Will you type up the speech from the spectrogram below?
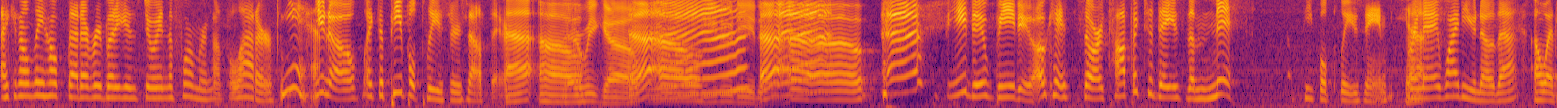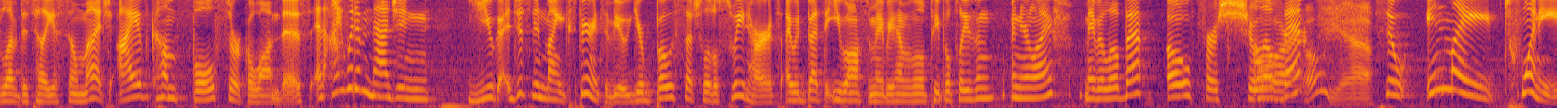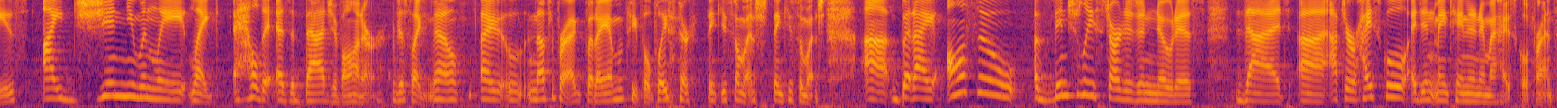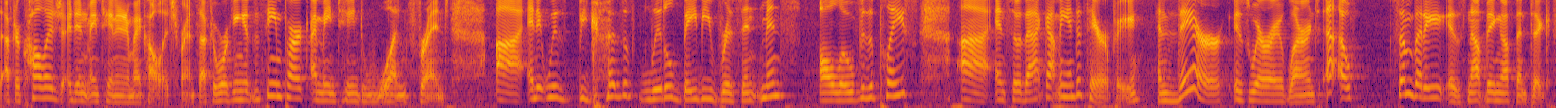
I can only hope that everybody is doing the former, not the latter. Yeah. You know, like the people pleasers out there. Uh oh. There we go. Uh-oh. Uh oh. Be do, be do. Okay, so our topic today is the myth of people pleasing. Yes. Renee, why do you know that? Oh, I'd love to tell you so much. I have come full circle on this, and I would imagine you guys, just in my experience of you, you're both such little sweethearts. I would bet that you also maybe have a little people pleasing in your life, maybe a little bit. Oh, for sure. A little bit? Oh yeah. So in my 20s, I genuinely like held it as a badge of honor. I'm just like, no, I not to brag, but I am a people pleaser. Thank you so much. Thank you so much. Uh, but I also eventually started to notice that uh, after high school, I didn't maintain any of my high school friends. After college, I didn't maintain any of my college friends. After working at the theme park, I maintained one friend, uh, and it was because of little baby resentments all over the place. Uh, and so that got me into therapy, and there is where I learned, uh oh, somebody is not being authentic.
